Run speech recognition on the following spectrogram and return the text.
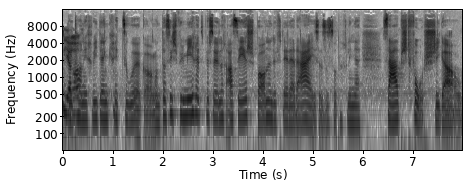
ja. dort habe ich wie denke Zugang. Und das ist für mich jetzt persönlich auch sehr spannend auf dieser Reise, also so eine kleine Selbstforschung auch.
